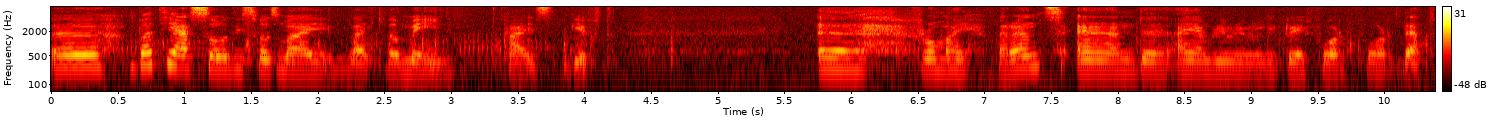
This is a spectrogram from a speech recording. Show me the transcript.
Uh, but yeah so this was my like the main prize gift uh, from my parents and uh, I am really really grateful for that.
